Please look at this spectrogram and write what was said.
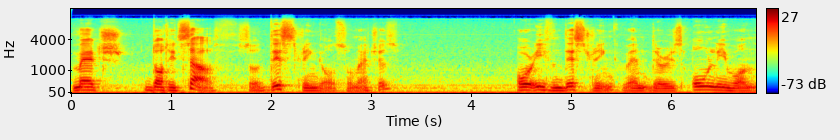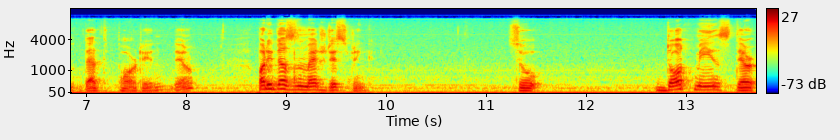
match dot itself. So this string also matches. Or even this string when there is only one that part in there. But it doesn't match this string. So dot means there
